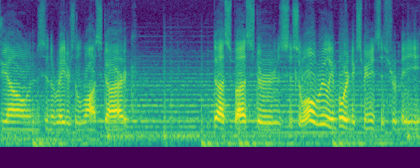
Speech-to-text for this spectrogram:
Jones and the Raiders of the Lost Ark. Dustbusters. So all really important experiences for me.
